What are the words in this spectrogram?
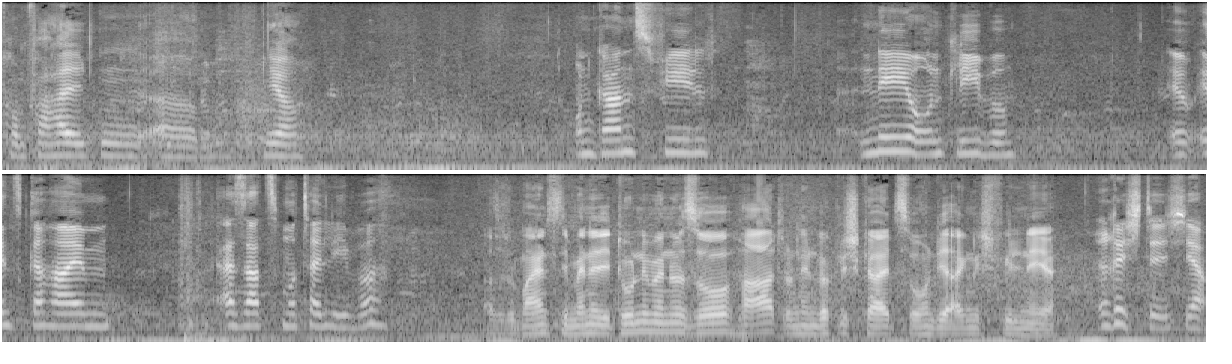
vom Verhalten, ähm, ja. Und ganz viel Nähe und Liebe. Insgeheim Ersatzmutterliebe. Also du meinst, die Männer, die tun immer nur so hart und in Wirklichkeit suchen die eigentlich viel Nähe. Richtig, ja.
